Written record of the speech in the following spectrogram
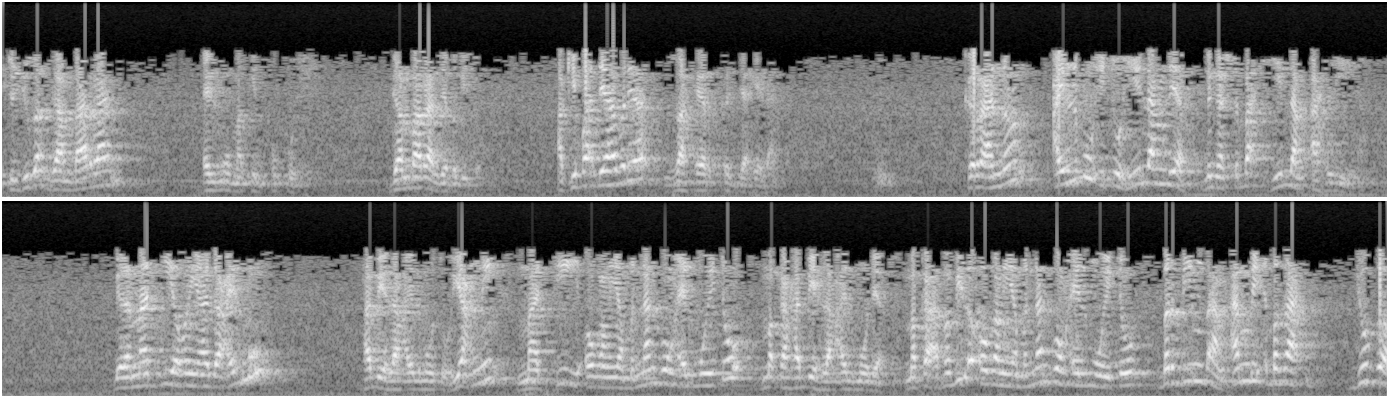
Itu juga gambaran ilmu makin pupus gambaran dia begitu akibat dia apa dia? zahir kejahilan kerana ilmu itu hilang dia dengan sebab hilang ahli. Bila mati orang yang ada ilmu, habislah ilmu tu. Yang ni, mati orang yang menanggung ilmu itu, maka habislah ilmu dia. Maka apabila orang yang menanggung ilmu itu, berbimbang, ambil berat, juga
